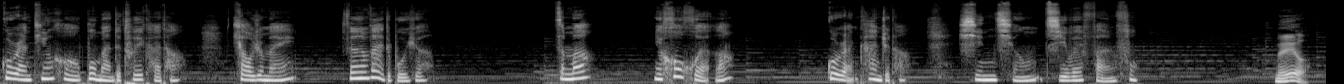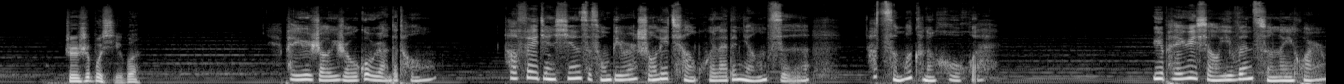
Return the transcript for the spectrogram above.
顾软听后不满的推开他，挑着眉。分外的不悦。怎么，你后悔了？顾阮看着他，心情极为繁复。没有，只是不习惯。裴玉揉一揉顾阮的头，他费尽心思从别人手里抢回来的娘子，他怎么可能后悔？与裴玉小姨温存了一会儿，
